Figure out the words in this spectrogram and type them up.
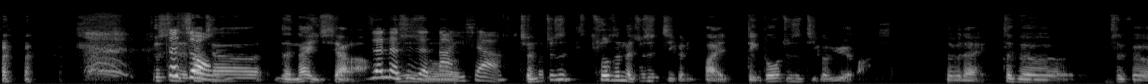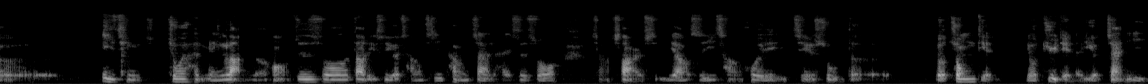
就是这种大家忍耐一下啦，真的是忍耐一下。真的就是说真的，就是几个礼拜，顶多就是几个月吧，对不对？这个这个疫情就会很明朗了哦，就是说到底是一个长期抗战，还是说像 SARS 一样是一场会结束的、有终点、有据点的一个战役？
